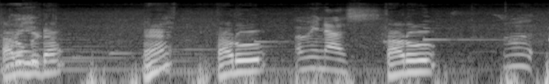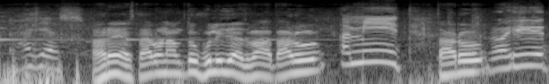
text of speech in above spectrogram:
તારું બેટા? હે? તારું? અવિનાશ. તારું? હરેશ તારું નામ તું ભૂલી જાસ વાહ તારું? અમિત. તારું? રોહિત.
